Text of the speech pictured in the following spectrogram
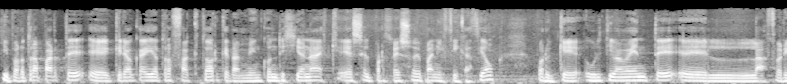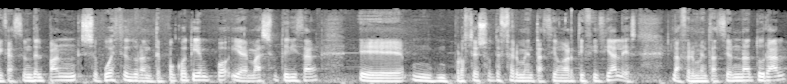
Y por otra parte, eh, creo que hay otro factor que también condiciona, es que es el proceso de panificación, porque últimamente la fabricación del pan se cuece durante poco tiempo y además se utilizan procesos de fermentación artificiales. La fermentación natural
